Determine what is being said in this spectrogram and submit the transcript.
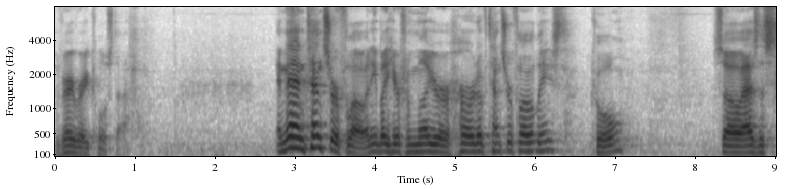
So very, very cool stuff. And then TensorFlow. Anybody here familiar or heard of TensorFlow at least? Cool. So as this,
